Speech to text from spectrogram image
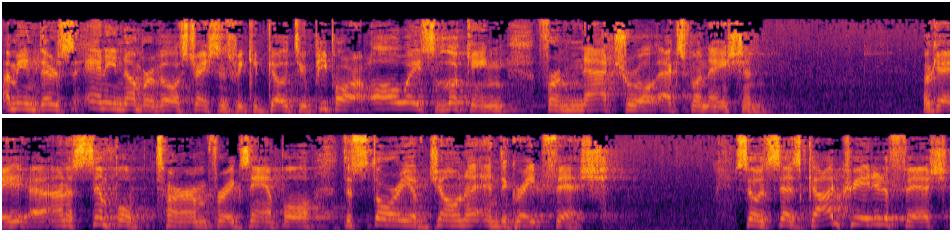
I mean, there's any number of illustrations we could go to. People are always looking for natural explanation. Okay, uh, on a simple term, for example, the story of Jonah and the great fish. So it says God created a fish.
